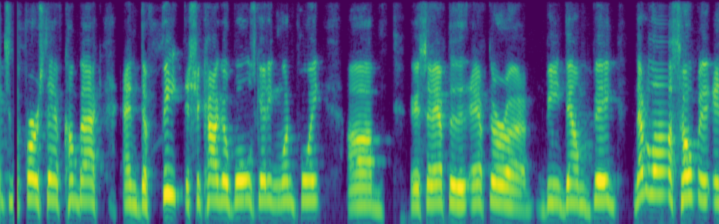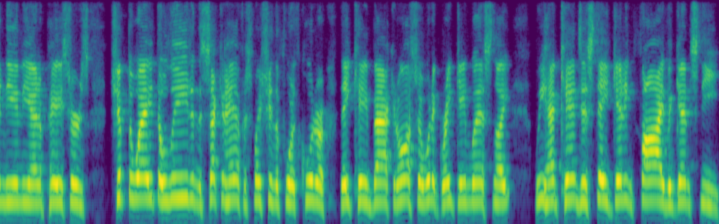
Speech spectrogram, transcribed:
in the first half, come back and defeat the Chicago Bulls, getting one point. Um, like I said, after after uh, being down big, never lost hope in the Indiana Pacers. Chipped away the lead in the second half, especially in the fourth quarter. They came back, and also what a great game last night. We had Kansas State getting five against the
